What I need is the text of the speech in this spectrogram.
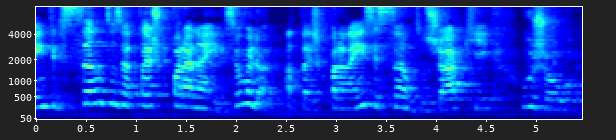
entre Santos e Atlético Paranaense. Ou melhor, Atlético Paranaense e Santos, já que o jogo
